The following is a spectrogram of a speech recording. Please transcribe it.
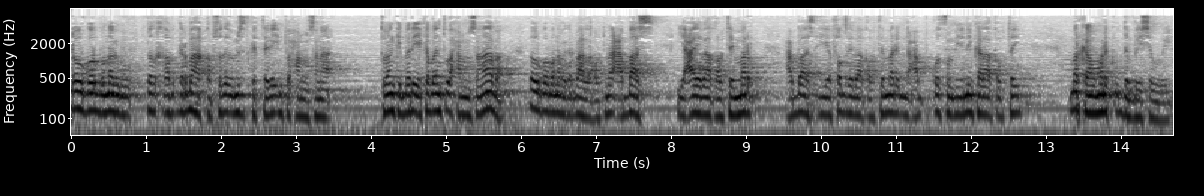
dhowr goor buu nabigu dad garbaha qabsaday oo masjidka tegay intuu xanuunsanaa. Tobankii beri kaba intuu xanuunsanaaba dhowr goor nabiga garbaha la qabtay. Mar cabaas iyo cali baa qabtay mar cabaas iyo fadli baa qabtay mar ibn quthum iyo nin kalaa qabtay markaama marka u dambeysa weeye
